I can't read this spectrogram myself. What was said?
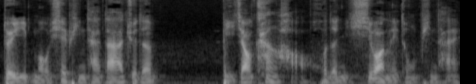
对某些平台大家觉得比较看好，或者你希望哪种平台，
